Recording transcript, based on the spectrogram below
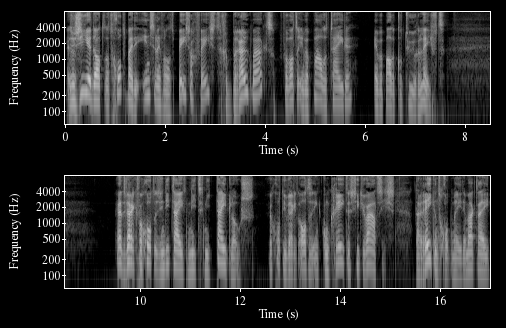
En zo zie je dat, dat God bij de instelling van het Pesachfeest gebruik maakt van wat er in bepaalde tijden en bepaalde culturen leeft. Het werk van God is in die tijd niet, niet tijdloos. God die werkt altijd in concrete situaties. Daar rekent God mee. Daar maakt hij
